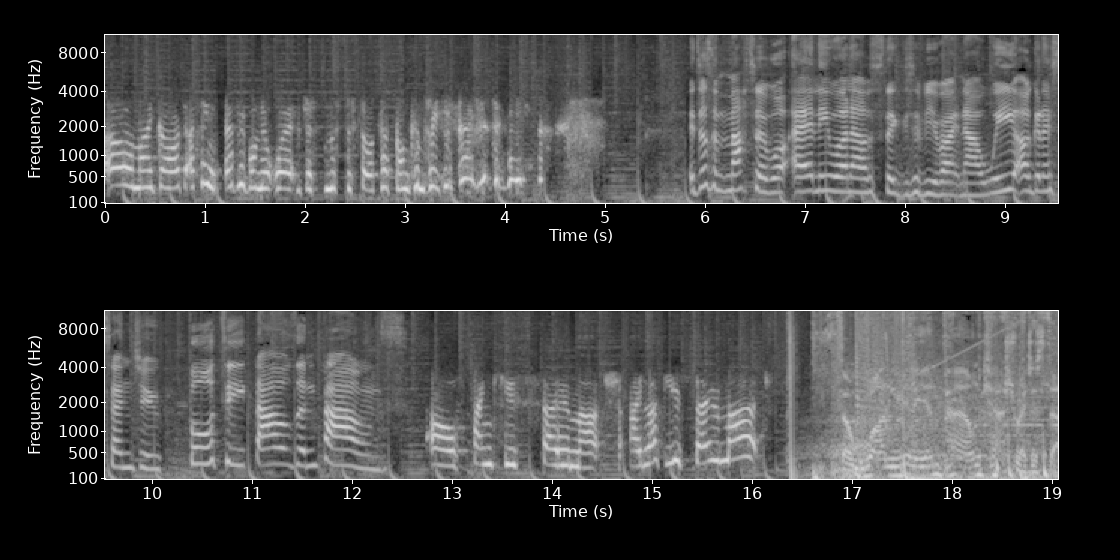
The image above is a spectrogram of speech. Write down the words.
Oh my god, I think everyone at work just must have thought I've gone completely crazy. It doesn't matter what anyone else thinks of you right now. We are going to send you £40,000. oh, thank you so much. I love you so much. The £1 million cash register.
